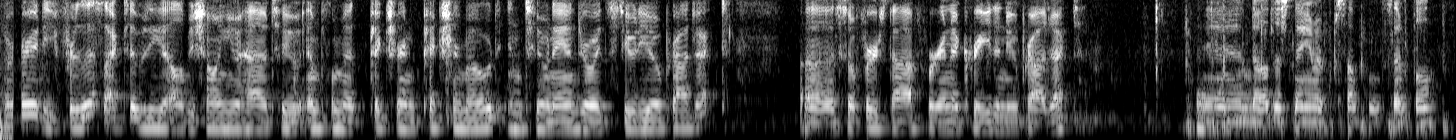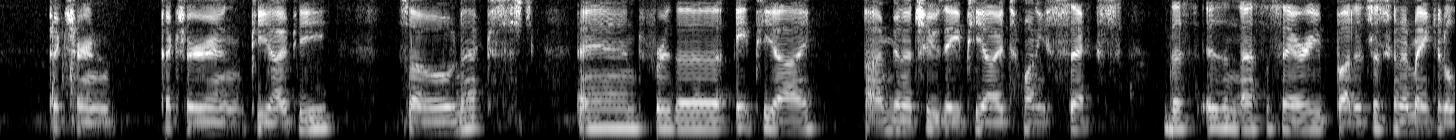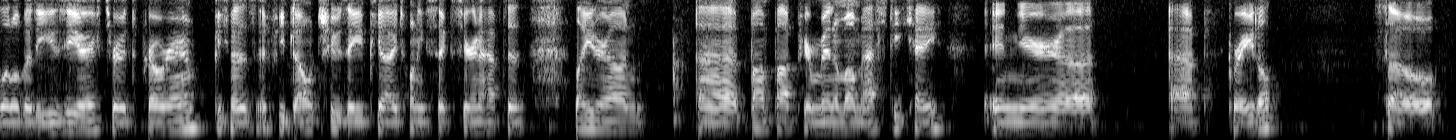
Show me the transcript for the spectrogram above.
Alrighty, for this activity I'll be showing you how to implement picture-in-picture mode into an Android Studio project. Uh, so first off we're going to create a new project and I'll just name it something simple, picture and picture and PIP. So next, and for the API I'm going to choose API 26 this isn't necessary, but it's just going to make it a little bit easier throughout the program because if you don't choose API 26, you're going to have to later on uh, bump up your minimum SDK in your uh, app Gradle. So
